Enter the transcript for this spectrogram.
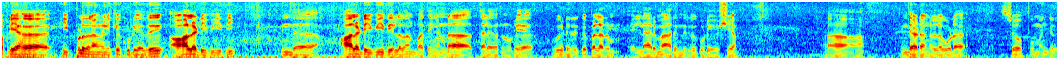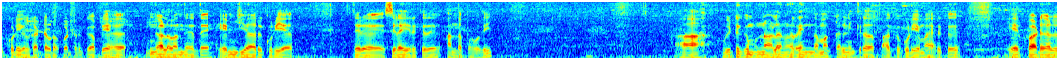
அப்படியாக இப்பொழுது நாங்கள் நிற்கக்கூடியது ஆலடி வீதி. இந்த ஆலடி வீதியில் தான் பார்த்திங்கன்னா தலைவரனுடைய வீடு இருக்குது பலரும் எல்லாருமே அறிந்திருக்கக்கூடிய விஷயம். இந்த இடங்களில் கூட சிவப்பு மஞ்சள் கொடிகள் கட்டவிடப்பட்டிருக்கு. அப்படியே இங்கால வந்து இந்த எம்ஜிஆருக்குரிய திரு சிலை இருக்குது அந்த பகுதி. வீட்டுக்கு முன்னால் நிறைந்த மக்கள் நிற்கிறத பார்க்கக்கூடிய மாதிரி இருக்குது ஏற்பாடுகள்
